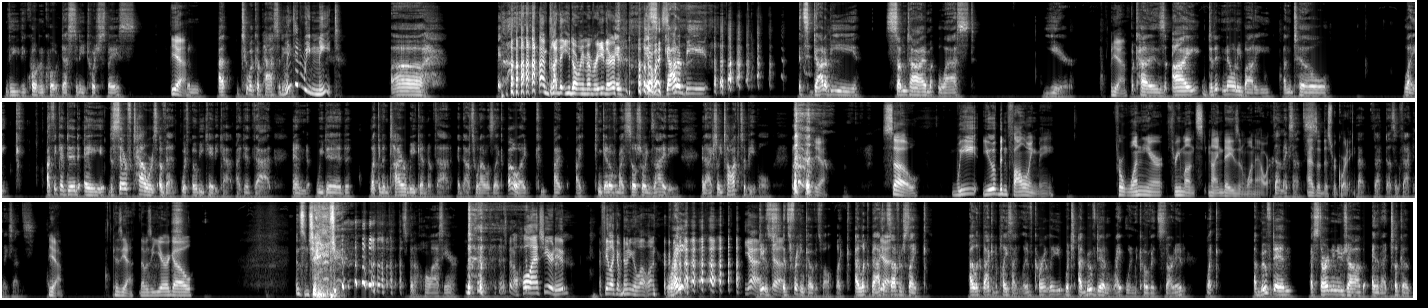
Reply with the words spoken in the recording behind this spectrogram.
the the quote unquote Destiny Twitch space yeah. and at to a capacity. When did we meet? Uh, I'm glad that you don't remember either. it, it's gotta be. It's gotta be sometime last year yeah. because I didn't know anybody until like I think I did a the Seraph Towers event with Ob Katie Cat. I did that, and we did like an entire weekend of that, and that's when I was like, oh, I can I I can get over my social anxiety and actually talk to people. Yeah. So, we you have been following me for 1 year, 3 months, 9 days and 1 hour that makes sense. as of this recording. that that does in fact make sense. Yeah. Cuz yeah, that was a year ago. And some change. It's been a whole ass year, it's been a whole ass year, dude. I feel like I've known you a lot longer. right? yeah. dude it's, yeah. it's freaking covid's fault like i look back Yeah. at stuff and just like i look back at the place i live currently which i moved in right when covid started like i moved in i started a new job and then i took a,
